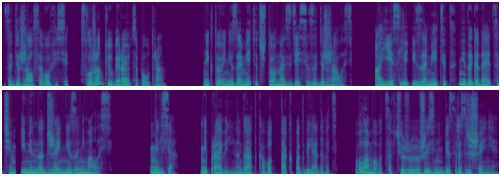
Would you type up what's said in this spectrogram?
задержался в офисе. Служанки убираются по утрам. Никто и не заметит, что она здесь задержалась. А если и заметит, не догадается, чем именно Дженни занималась. Нельзя. Неправильно, гадко вот так подглядывать вламываться в чужую жизнь без разрешения.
